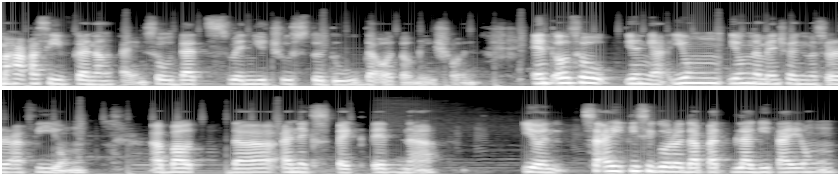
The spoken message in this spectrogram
makakasave ka ng time. So that's when you choose to do the automation. And also, yun nga, yung, yung na-mention mo, Sir Rafi, yung about the unexpected na, yun, sa IT siguro dapat lagi tayong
